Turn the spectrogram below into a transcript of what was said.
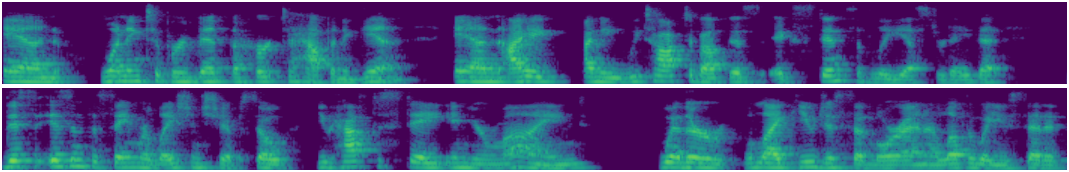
and wanting to prevent the hurt to happen again. And i i mean we talked about this extensively yesterday that this isn't the same relationship. So you have to stay in your mind whether like you just said laura and i love the way you said it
